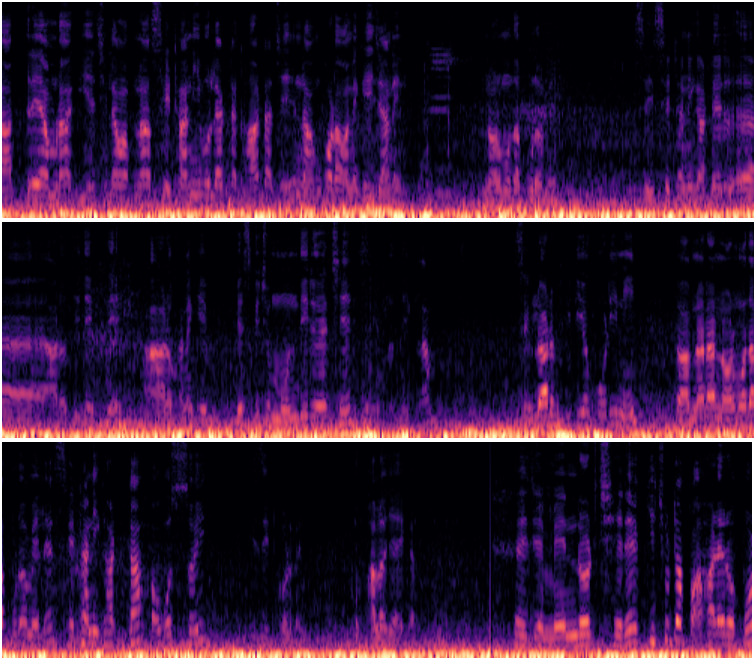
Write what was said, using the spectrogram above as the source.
রাত্রে আমরা গিয়েছিলাম আপনার সেঠানি বলে একটা ঘাট আছে, নাম করা অনেকেই জানেন, নর্মদাপুরমে। সেই সেঠানি ঘাটের আরতি দেখতে। আর ওখানে কি বেশ কিছু মন্দির রয়েছে সেগুলো দেখলাম। সেগুলো আর ভিডিও করিনি তো আপনারা নর্মদাপুরম এলে সেঠানি ঘাটটা অবশ্যই ভিজিট করবেন। খুব ভালো জায়গা। এই যে মেন রোড ছেড়ে কিছুটা পাহাড়ের ওপর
